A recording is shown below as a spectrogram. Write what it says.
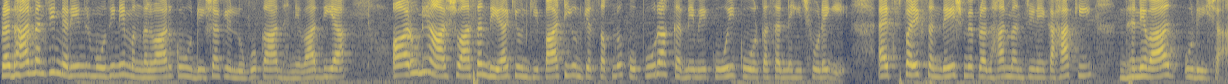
प्रधानमंत्री नरेंद्र मोदी ने मंगलवार को उड़ीसा के लोगों का धन्यवाद दिया। और उन्हें आश्वासन दिया कि उनकी पार्टी उनके सपनों को पूरा करने में कोई कोर कसर नहीं छोड़ेगी। एक्स पर एक संदेश में प्रधानमंत्री ने कहा कि धन्यवाद उड़ीसा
